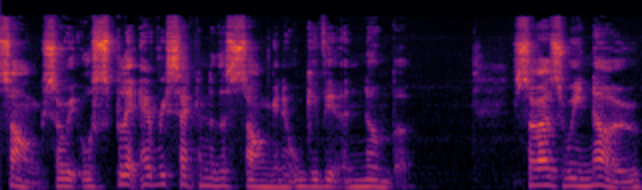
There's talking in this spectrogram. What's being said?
song. So it will split every second of the song and it will give it a number. So as we know,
